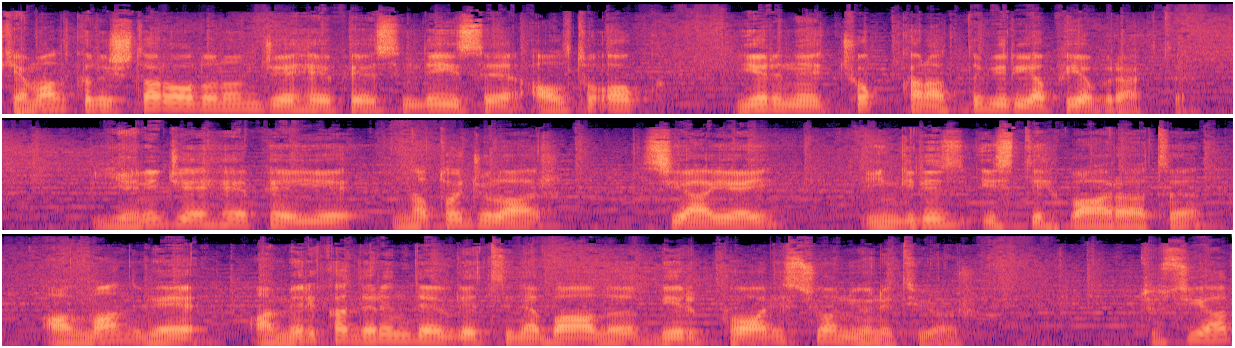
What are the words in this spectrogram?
Kemal Kılıçdaroğlu'nun CHP'sinde ise altı ok yerini çok kanatlı bir yapıya bıraktı. Yeni CHP'yi NATO'cular, CIA, İngiliz istihbaratı, Alman ve Amerika derin devletine bağlı bir koalisyon yönetiyor. TÜSİAD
